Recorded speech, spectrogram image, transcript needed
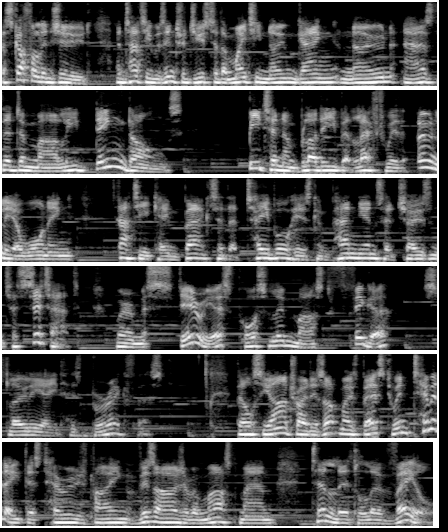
a scuffle ensued, and Tati was introduced to the mighty gnome gang known as the Damali Ding Dongs. Beaten and bloody, but left with only a warning, Tatty came back to the table his companions had chosen to sit at, where a mysterious porcelain masked figure slowly ate his breakfast. Belciar tried his utmost best to intimidate this terrifying visage of a masked man to little avail,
